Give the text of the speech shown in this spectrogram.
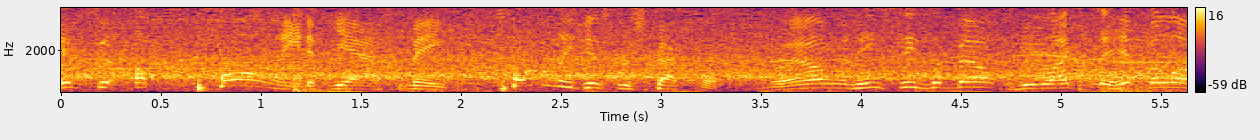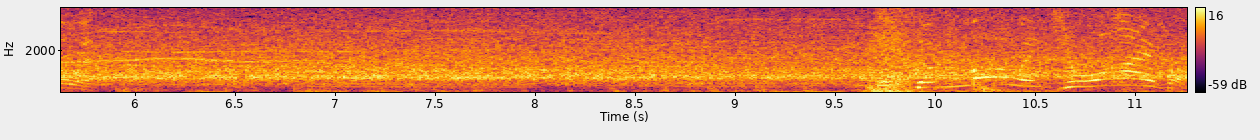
It's appalling, if you ask me. Totally disrespectful. Well, when he sees the belt, he likes to hit below it. The Samoan driver.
